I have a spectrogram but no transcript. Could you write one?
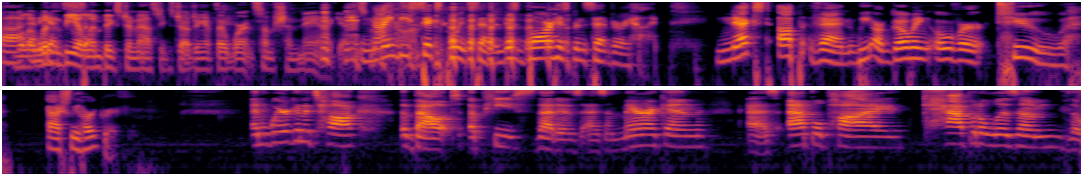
Uh, Well, it wouldn't again, be so- Olympics gymnastics judging if there weren't some shenanigans. 96.7. This bar has been set very high. Next up, then, we are going over to Ashley Hardgrave. And we're going to talk about a piece that is as American as apple pie, capitalism, the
